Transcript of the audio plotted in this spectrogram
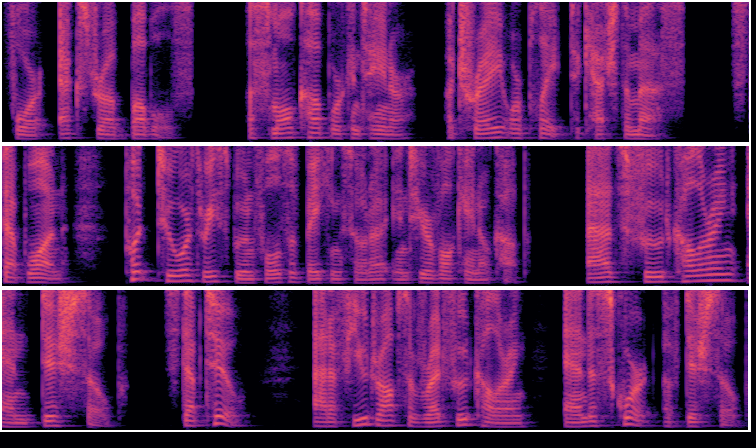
for extra bubbles, a small cup or container, a tray or plate to catch the mess. Step 1 Put two or three spoonfuls of baking soda into your volcano cup. Adds food coloring and dish soap. Step 2 Add a few drops of red food coloring and a squirt of dish soap.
